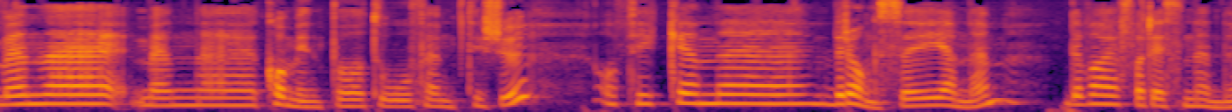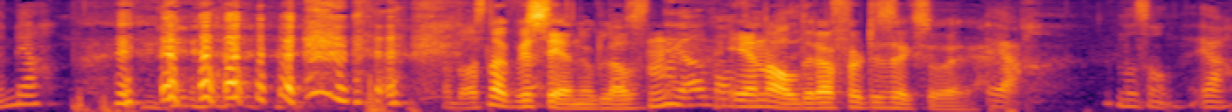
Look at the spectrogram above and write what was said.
Men, eh, men eh, kom inn på 2,57 og fikk en bronse i NM. Det var forresten NM, ja. og da snakker vi seniorklassen ja, i en alder av 46 år. Ja, noe sånt. Ja,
